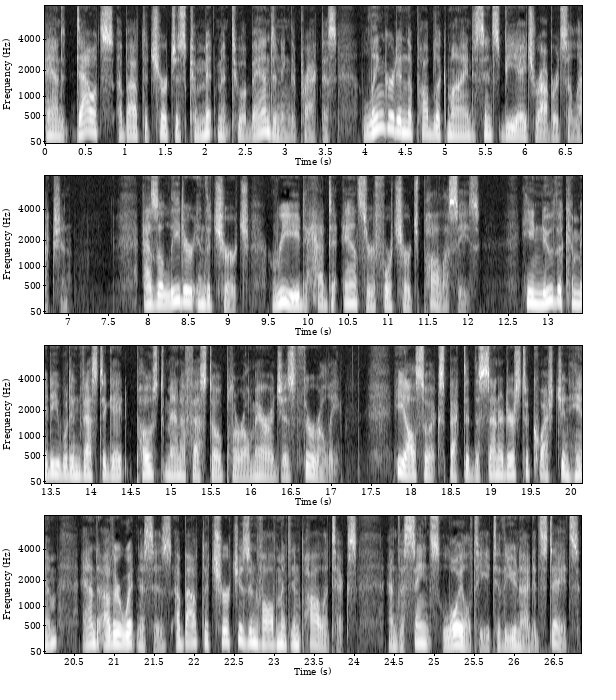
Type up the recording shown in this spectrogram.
and doubts about the church's commitment to abandoning the practice lingered in the public mind since B.H. Roberts' election. As a leader in the church, Reed had to answer for church policies. He knew the committee would investigate post manifesto plural marriages thoroughly. He also expected the senators to question him and other witnesses about the church's involvement in politics and the saints' loyalty to the United States.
